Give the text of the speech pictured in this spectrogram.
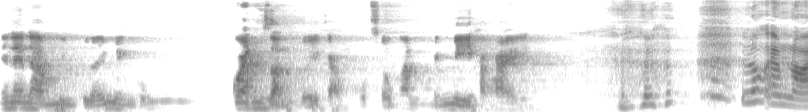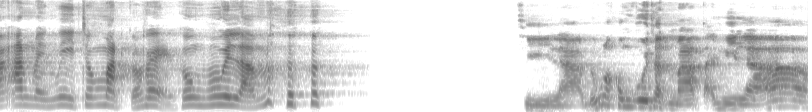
Thế nên là mình từ đấy mình cũng quen dần với cả cuộc sống ăn bánh mì hàng ngày. Lúc em nói ăn bánh mì trong mặt có vẻ không vui lắm. Thì là đúng là không vui thật mà tại vì là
